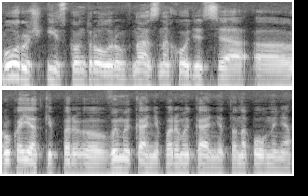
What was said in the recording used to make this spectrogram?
Поруч із контролером в нас знаходяться е, рукоятки е, вимикання, перемикання та наповнення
